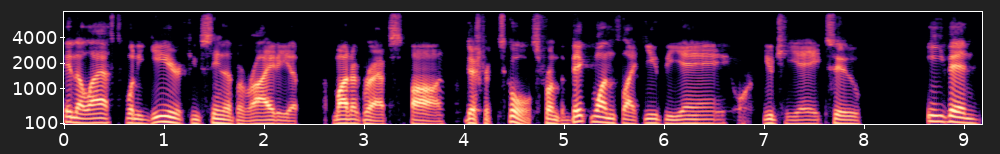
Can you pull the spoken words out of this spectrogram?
in the last 20 years, you've seen a variety of monographs on different schools, from the big ones like UVA or UGA to even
